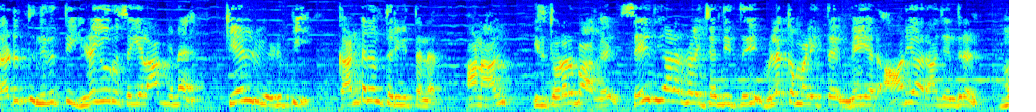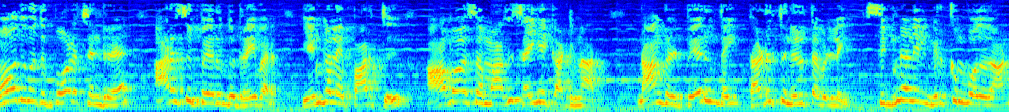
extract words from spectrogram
தடுத்து நிறுத்தி இடையூறு செய்யலாம் என கேள்வி எழுப்பி கண்டனம் தெரிவித்தனர். ஆனால் இது தொடர்பாக செய்தியாளர்களை சந்தித்து விளக்கம் அளித்த மேயர் ஆர்யா ராஜேந்திரன் மோதுவது போல சென்ற அரசு பேருந்து டிரைவர் எங்களை பார்த்து ஆபாசமாக சைகை காட்டினார். நாங்கள் பேருந்தை தடுத்து நிறுத்தவில்லை. சிக்னலில் நிற்கும் போதுதான்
